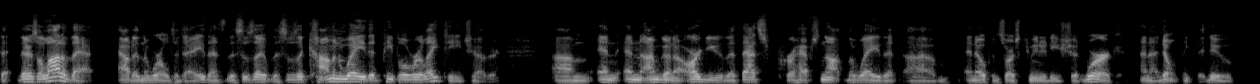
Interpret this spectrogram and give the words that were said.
th there's a lot of that out in the world today. That's this is a this is a common way that people relate to each other. Um, and, and I'm going to argue that that's perhaps not the way that um, an open source community should work, and I don't think they do.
